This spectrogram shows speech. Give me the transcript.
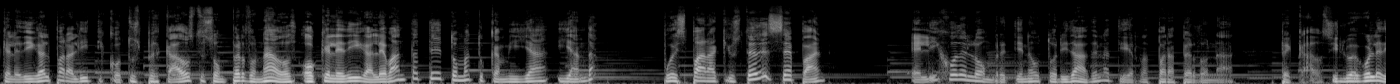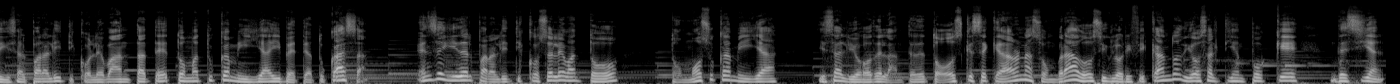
que le diga al paralítico, tus pecados te son perdonados, o que le diga, levántate, toma tu camilla y anda? Pues para que ustedes sepan, el Hijo del Hombre tiene autoridad en la tierra para perdonar pecados. Y luego le dice al paralítico, levántate, toma tu camilla y vete a tu casa. Enseguida el paralítico se levantó, tomó su camilla y salió delante de todos que se quedaron asombrados y glorificando a Dios al tiempo que decían,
